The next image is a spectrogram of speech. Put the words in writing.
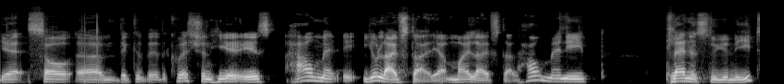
Yeah. So um, the, the, the question here is how many your lifestyle, yeah, my lifestyle. How many planets do you need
